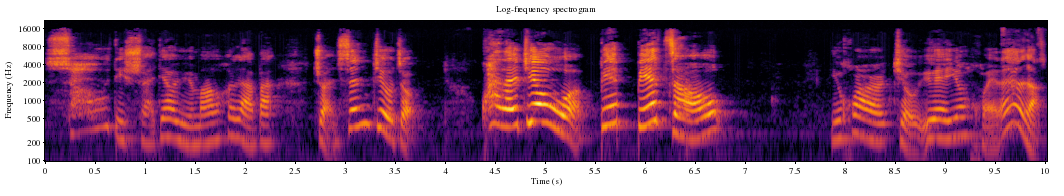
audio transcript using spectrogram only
嗖地甩掉羽毛和喇叭，转身就走。快来救我！别别走！一会儿，九月又回来了，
